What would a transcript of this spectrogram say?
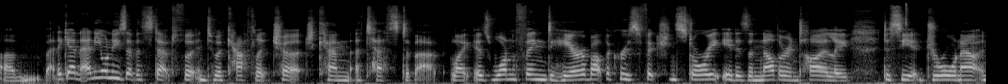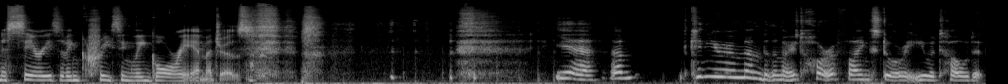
Um, and again, anyone who's ever stepped foot into a Catholic church can attest to that. Like, it's one thing to hear about the crucifixion story, it is another entirely to see it drawn out in a series of increasingly gory images. Yeah. Um, can you remember the most horrifying story you were told at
